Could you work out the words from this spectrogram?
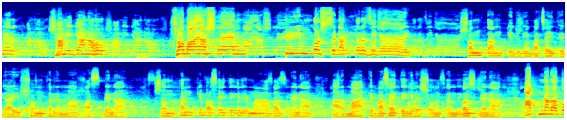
মেয়ের স্বামীকে আনা হোক? সবাই আসলেন। টিম বসছে ডাক্তার জিগায়। সন্তানকে যদি বাঁচাইতে যায়, সন্তানের মা বাঁচবে না। সন্তানকে বাঁচাইতে গেলে মা বাঁচবে না, আর মাকে বাঁচাইতে গেলে সন্তান বাঁচবে না। আপনারা তো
